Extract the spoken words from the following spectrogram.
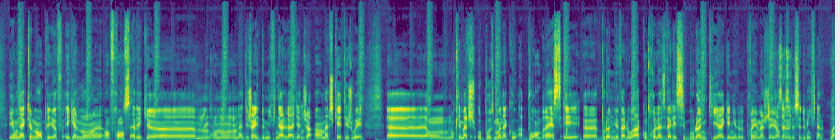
et on est actuellement en playoff également euh, en France avec. euh, on, on a déjà les demi-finales là, il y a déjà un match qui a été joué. Euh, on- donc les matchs opposent Monaco à Bourg-en-Bresse et euh, Boulogne-le-Valois contre Lasvel et c'est Boulogne qui a gagné le premier match d'ailleurs de, de ces demi-finales. Ouais.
